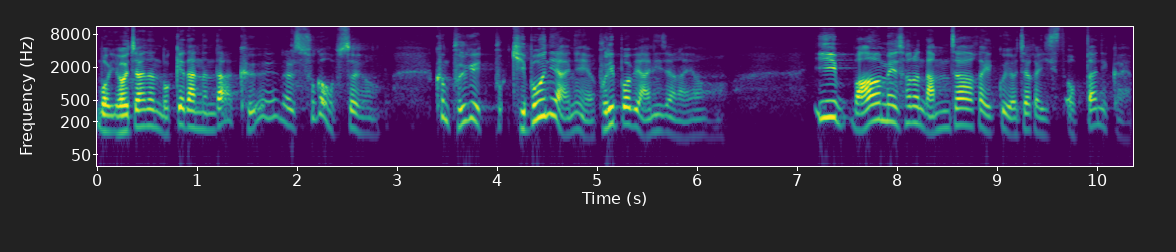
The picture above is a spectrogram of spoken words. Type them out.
뭐 여자는 못 깨닫는다? 그럴 수가 없어요. 그건 불교의 부- 기본이 아니에요. 불이법이 아니잖아요. 이 마음에서는 남자가 있고 여자가 있- 없다니까요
